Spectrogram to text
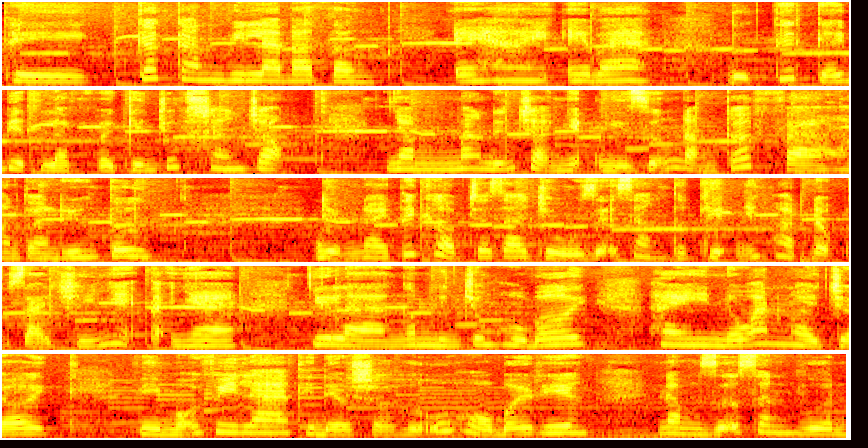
thì các căn villa 3 tầng E2, E3 được thiết kế biệt lập với kiến trúc sang trọng nhằm mang đến trải nghiệm nghỉ dưỡng đẳng cấp và hoàn toàn riêng tư. Điểm này thích hợp cho gia chủ dễ dàng thực hiện những hoạt động giải trí nhẹ tại nhà, như là ngâm mình trong hồ bơi hay nấu ăn ngoài trời vì mỗi villa thì đều sở hữu hồ bơi riêng, nằm giữa sân vườn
